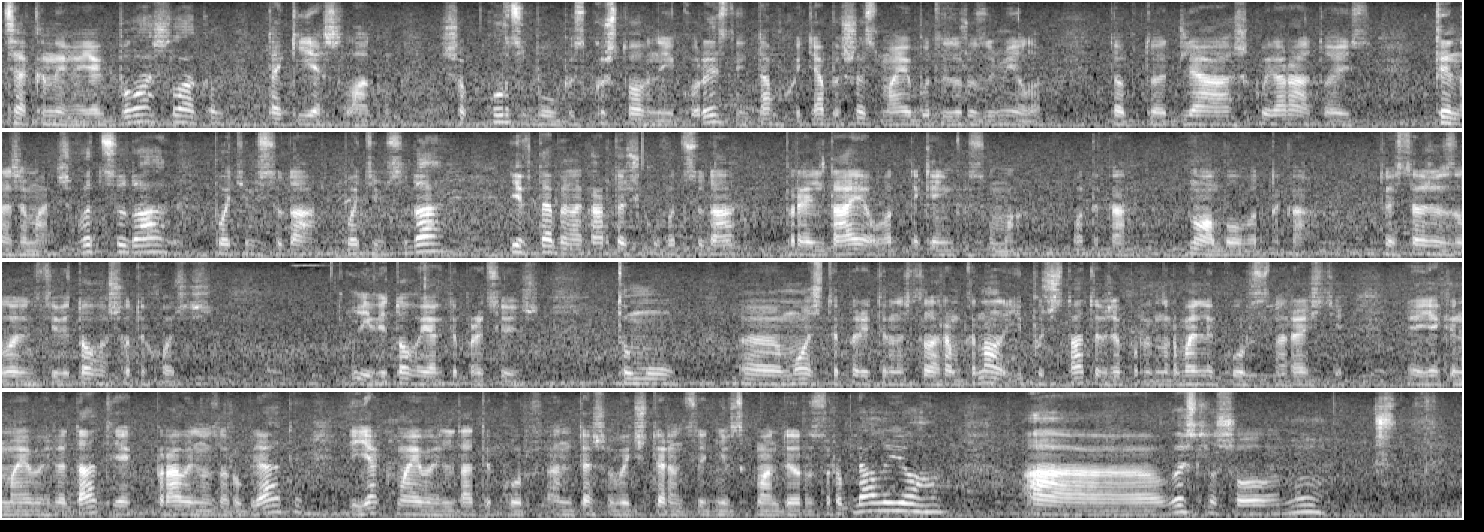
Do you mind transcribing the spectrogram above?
ця книга як була шлаком, так і є шлаком. Щоб курс був безкоштовний і корисний, там хоча б щось має бути зрозуміло. Тобто для школяра, тобто ти нажимаєш от сюди, потім сюди, потім сюди, і в тебе на карточку от сюди прилітає от такенька сума. От така. Ну або от така. Тобто це вже в залежності від того, що ти хочеш. І від того, як ти працюєш. Тому е, можете перейти в наш телеграм-канал і почитати вже про нормальний курс нарешті, Е, як він має виглядати, як правильно заробляти і як має виглядати курс, а не те, що ви 14 днів з командою розробляли його, а вийшло, що ну,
